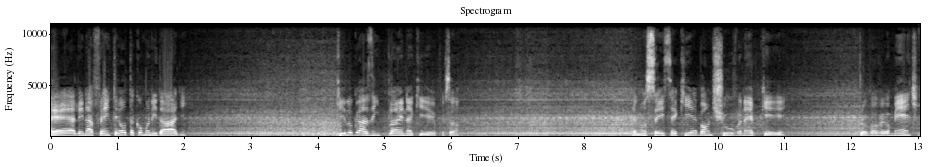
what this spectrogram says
É, ali na frente tem outra comunidade. Que lugarzinho plano aqui, viu, pessoal? Eu não sei se aqui é bom de chuva, né? Porque provavelmente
